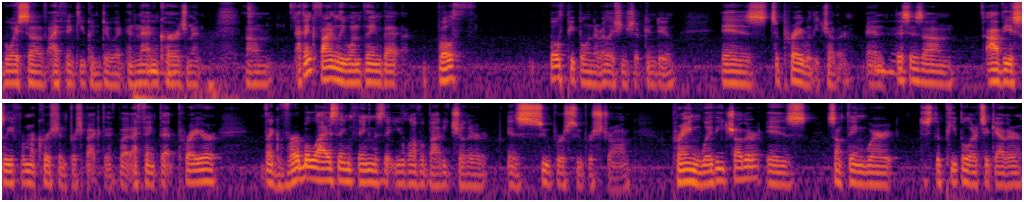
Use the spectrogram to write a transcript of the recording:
voice of, I think you can do it, and that encouragement. Um, I think finally, one thing that both both people in the relationship can do is to pray with each other. And this is um, obviously from a Christian perspective, but I think that prayer, like verbalizing things that you love about each other, is super, super strong. Praying with each other is something where just the people are together,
